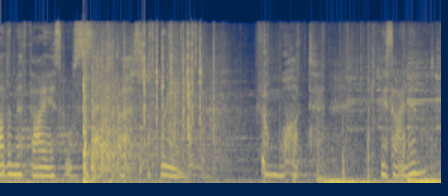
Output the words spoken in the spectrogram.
Father Matthias will set us free. From what? This island?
